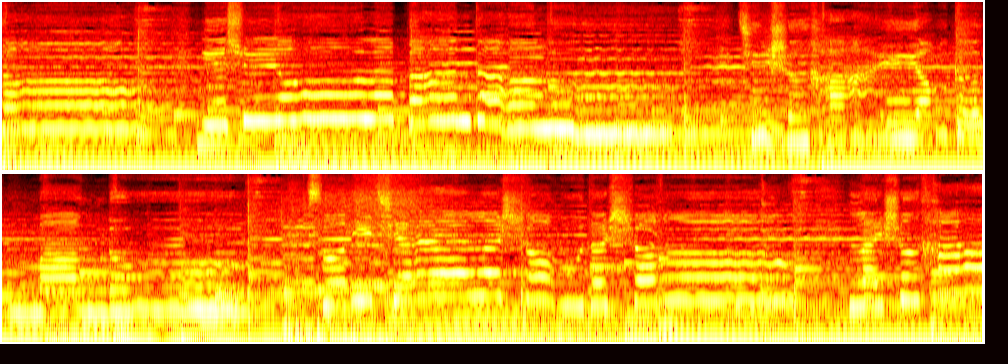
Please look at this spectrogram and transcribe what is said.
走。也许有了伴的路，今生还要更忙碌。所以牵了手的手，来生还。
